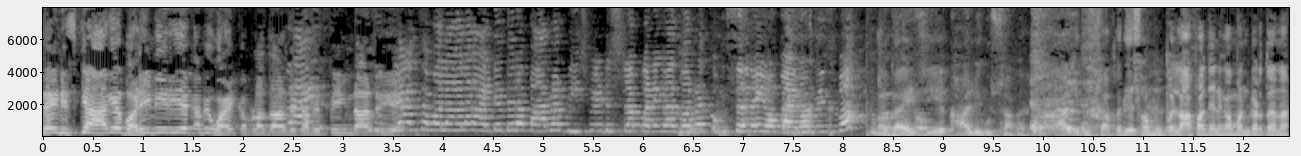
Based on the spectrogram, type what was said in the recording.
ट्रेंड इसके आगे बढ़ ही नहीं रही है। कभी व्हाइट कपड़ा डाल रही है कभी पिंक डाल रही है सब अलग अलग आइडिया तेरा बार बार बीच में डिस्टर्ब करने के रहा है, तुमसे नहीं हो पाएगा मिसबा और गाइस ये खाली गुस्सा कर रही है, खाली गुस्सा कर रही है। इसका मुँह पर लाफा देने का मन करता है ना।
